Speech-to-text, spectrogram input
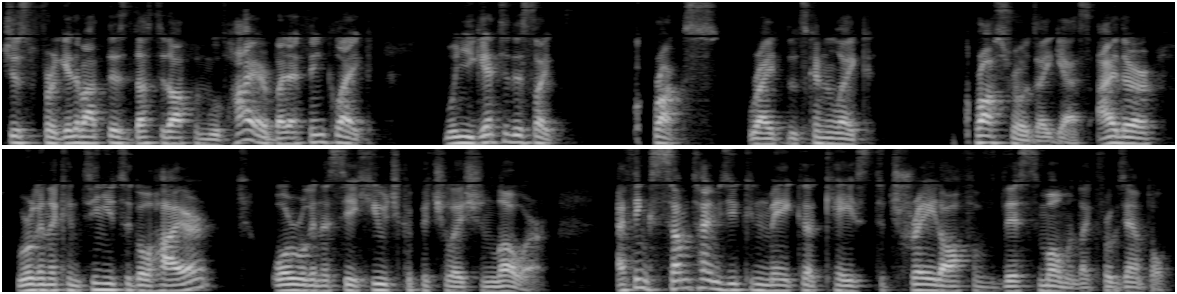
just forget about this, dust it off, and move higher. But I think like when you get to this like crux, right? It's kind of like crossroads, I guess. Either we're going to continue to go higher or we're going to see a huge capitulation lower. I think sometimes you can make a case to trade off of this moment. Like, for example,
